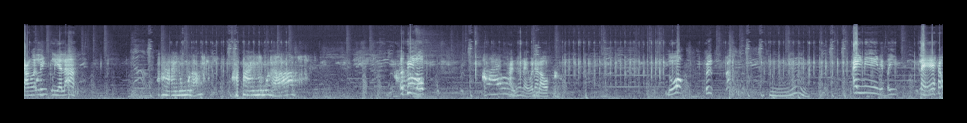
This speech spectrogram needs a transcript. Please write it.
จังแล้วเล่นเกลียนแล้วอะทายนูนะทายนูนะเฮ้ยลบอะไรหันทางไหนวะเนี่ยเราลูกเฮ้ยหืมไอ้นี่เนี่ยตีแล้ว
